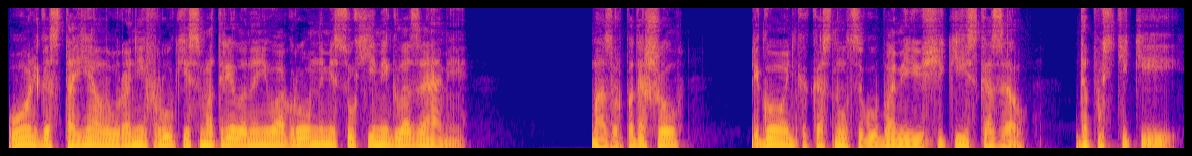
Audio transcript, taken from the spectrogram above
Ольга стояла, уронив руки, смотрела на него огромными сухими глазами. Мазур подошел, легонько коснулся губами ее щеки и сказал, «Да пустяки,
